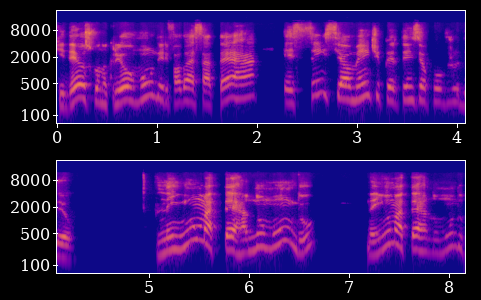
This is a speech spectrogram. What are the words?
Que Deus, quando criou o mundo, ele falou: essa terra essencialmente pertence ao povo judeu. Nenhuma terra no mundo Nenhuma terra no mundo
